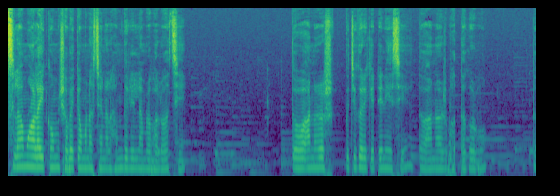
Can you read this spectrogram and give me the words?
আসসালামু আলাইকুম, সবাই কেমন আছেন? আলহামদুলিল্লাহ, আমরা ভালো আছি। তো আনারস কুচি করে কেটে নিয়েছি, তো আনারস ভর্তা করব। তো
